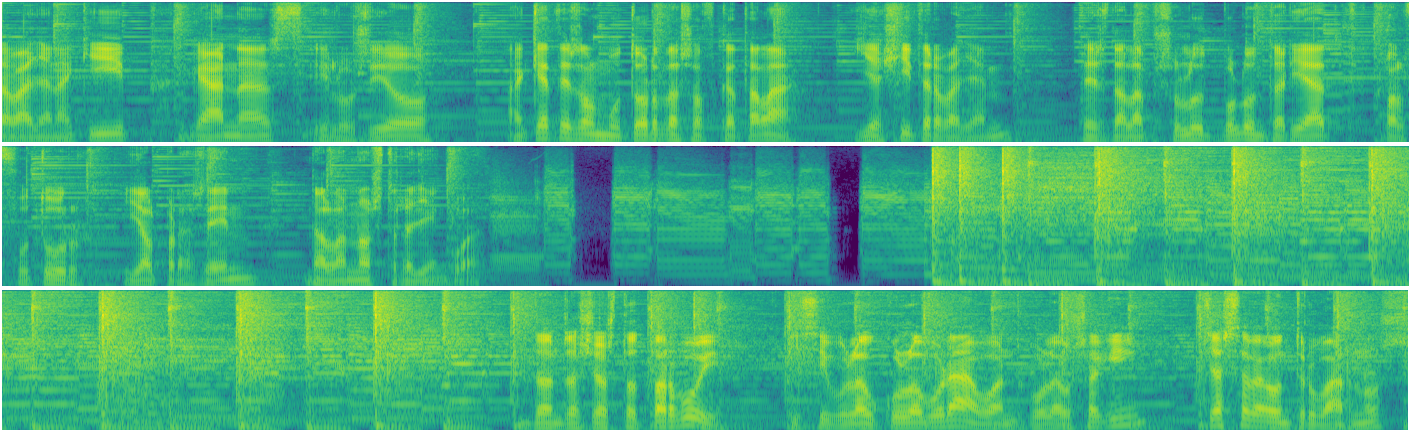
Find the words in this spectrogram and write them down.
Treball en equip, ganes, il·lusió... Aquest és el motor de Softcatalà i així treballem, des de l'absolut voluntariat pel futur i el present de la nostra llengua. Doncs això és tot per avui. I si voleu col·laborar o ens voleu seguir, ja sabeu on trobar-nos.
